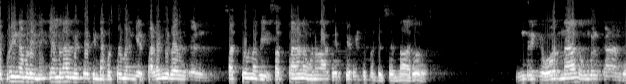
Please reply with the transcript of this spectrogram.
எப்படி நம்முடைய நெஞ்சமெல்லாம் இருந்திருக்கின்ற முத்தமிழர் கலைஞர் சத்துணவை சத்தான உணவாக இருக்க வேண்டும் என்று சொன்னாரோ? இன்றைக்கு ஒரு நாள் உங்களுக்கான அந்த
